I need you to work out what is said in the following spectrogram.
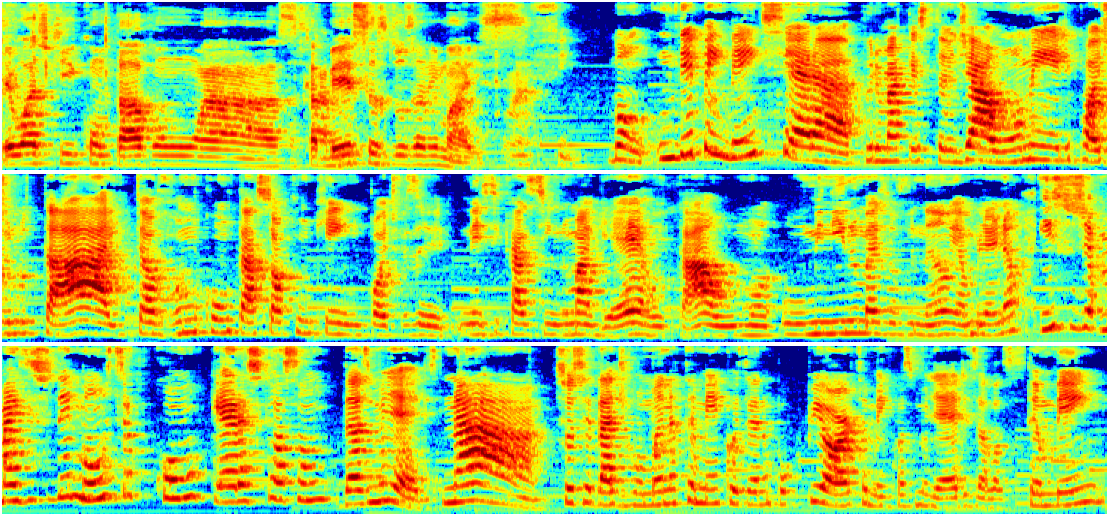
Eu acho que contavam as, As cabeças dos animais. Enfim. Bom, independente se era por uma questão de, ah, o homem ele pode lutar e tal, vamos contar só com quem pode fazer, nesse caso assim, numa guerra e tal, uma- o menino mais novo não e a mulher não. Isso já, mas isso demonstra como era a situação das mulheres. Na sociedade romana também a coisa era um pouco pior também com as mulheres, elas também,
